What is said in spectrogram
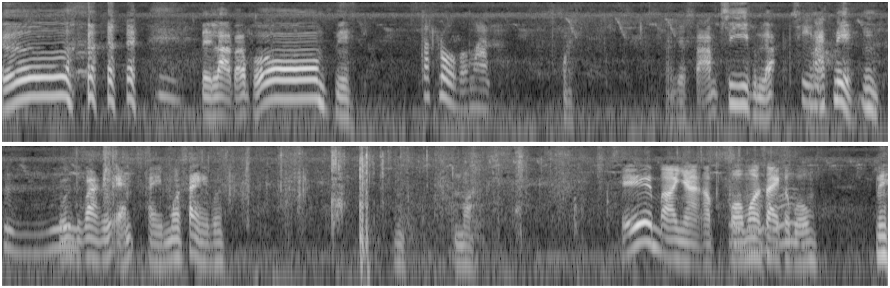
เออ ได้ลาบครับผม นี่ตักโลประมาณ อาจจะสามสี่พุ่นละสี่นักนี่อืมอืมรู้สึกว่าดูแอนไอ้มอไซค์ให้เบิ่งอืมมาเอ๊ะมาอย่างครับพอมอไซค์ครับผม นี่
